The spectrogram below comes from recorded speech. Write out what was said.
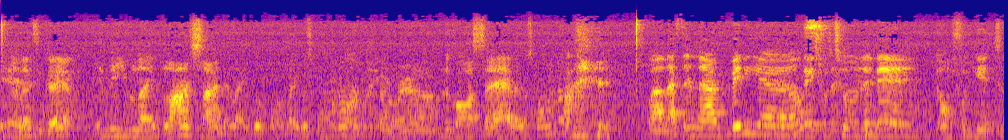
Yeah. it looks good. And then you like blindsided, like what, like what's going on? Like For real. look all sad, like what's going on? Well, that's in our video. Yeah, thanks for tuning in. Don't forget to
